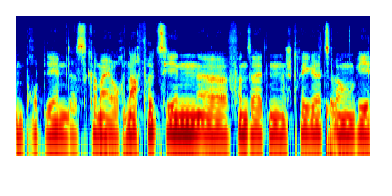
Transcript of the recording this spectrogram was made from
ein Problem. Das kann man ja auch nachvollziehen äh, von Seiten Striegels irgendwie.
